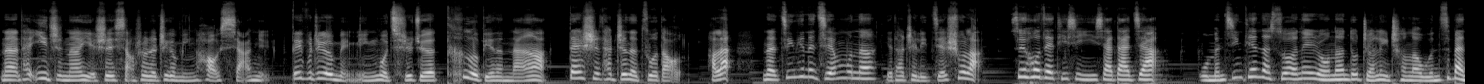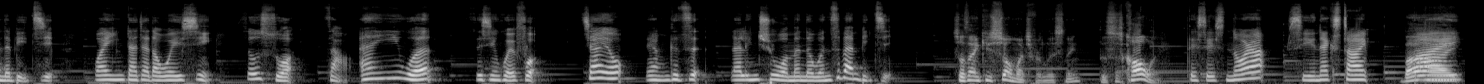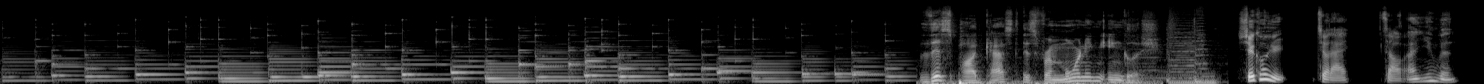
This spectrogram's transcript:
那她一直呢也是享受着这个名号“侠女”，背负这个美名，我其实觉得特别的难啊。但是她真的做到了。好了，那今天的节目呢也到这里结束了。最后再提醒一下大家，我们今天的所有内容呢都整理成了文字版的笔记，欢迎大家到微信搜索。早安英文，私信回复“加油”两个字来领取我们的文字版笔记。So thank you so much for listening. This is Colin. This is Nora. See you next time. Bye. Bye. This podcast is from Morning English. 学口语就来早安英文。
